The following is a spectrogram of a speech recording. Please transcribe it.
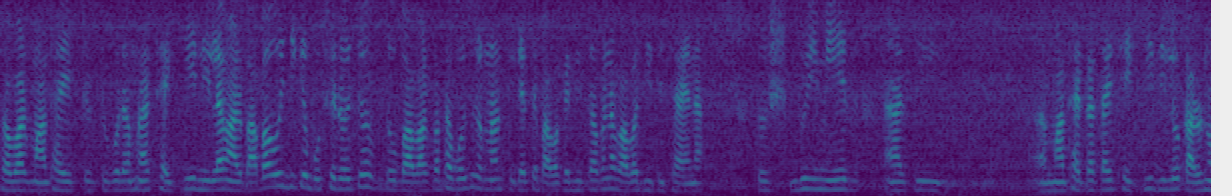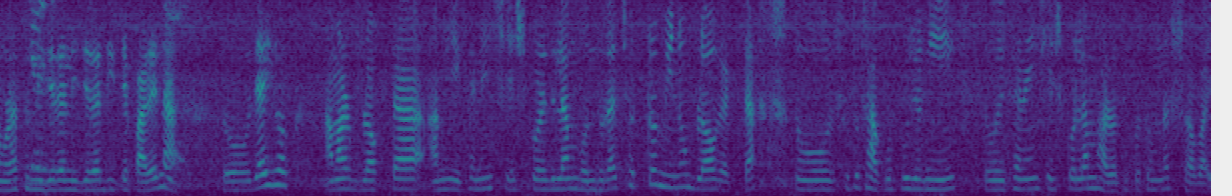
সবার মাথায় একটু একটু করে আমরা ঠেকিয়ে নিলাম। আর বাবা ওই দিকে বসে রয়েছে। তো বাবার কথা বলছিল, না, ঠিক আছে, বাবাকে দিতে হবে না, বাবা দিতে চায় না। তো দুই মেয়ের আর কি মাথাটা তাই ঠেকিয়ে দিল, কারণ ওরা তো নিজেরা নিজেরা দিতে পারে না। তো যাই হোক, আমার ব্লগটা আমি এখানেই শেষ করে দিলাম বন্ধুরা। ছোট্ট মিনু ব্লগ একটা। তো শুধু ঠাকুর পুজো নিয়েই তো এখানেই শেষ করলাম। ভালো থেকো তোমরা সবাই।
